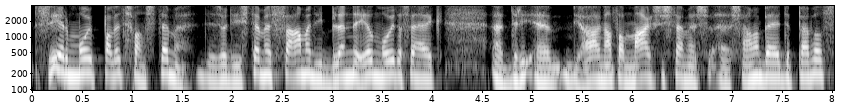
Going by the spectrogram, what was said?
zeer mooi palet van stemmen. Zo die stemmen samen, die blenden heel mooi. Dat zijn eigenlijk uh, drie, uh, ja, een aantal magische stemmen uh, samen bij de Pebbles.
